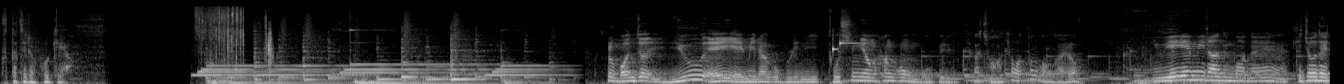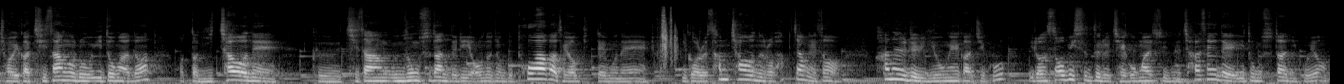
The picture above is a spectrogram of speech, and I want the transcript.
부탁드려 볼게요. 그럼 먼저 UAM이라고 불리는 이 도심형 항공 mobility가 정확히 어떤 건가요? 그 UAM이라는 거는 기존에 저희가 지상으로 이동하던 어떤 2차원의 그 지상 운송 수단들이 어느 정도 포화가 되었기 때문에 이거를 3차원으로 확장해서 하늘을 이용해 가지고 이런 서비스들을 제공할 수 있는 차세대 이동 수단이고요.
